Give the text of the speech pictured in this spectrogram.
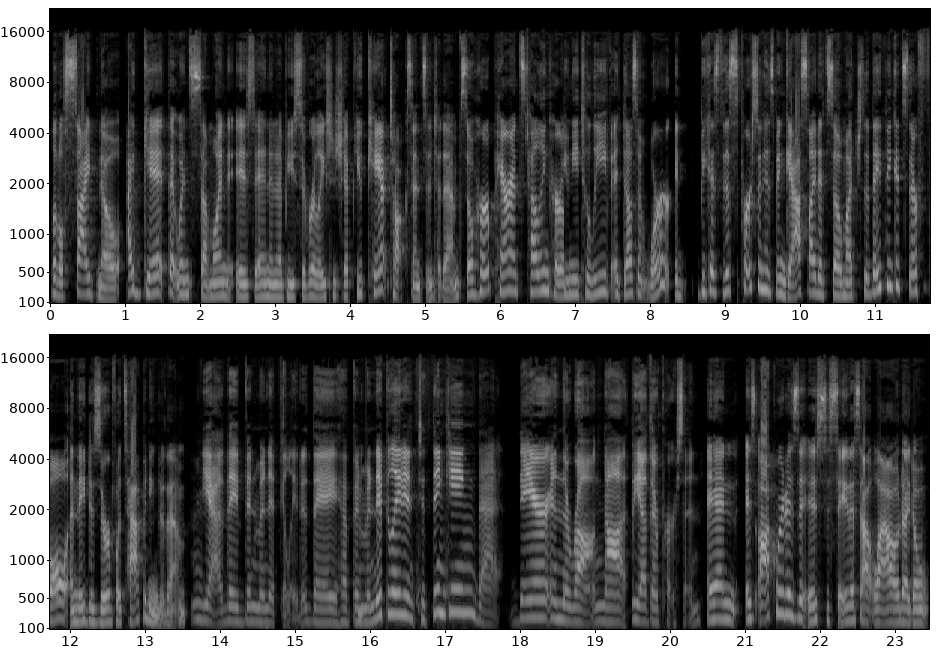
little side note i get that when someone is in an abusive relationship you can't talk sense into them so her parents telling her you need to leave it doesn't work It- because this person has been gaslighted so much that they think it's their fault and they deserve what's happening to them yeah, they've been manipulated. They have been mm. manipulated into thinking that they're in the wrong, not the other person. and as awkward as it is to say this out loud i don't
